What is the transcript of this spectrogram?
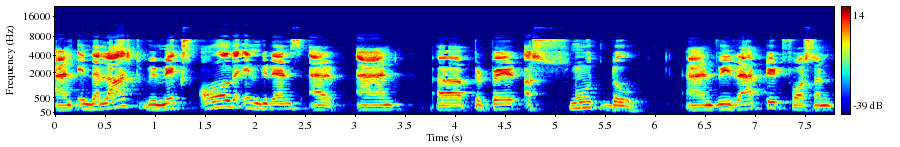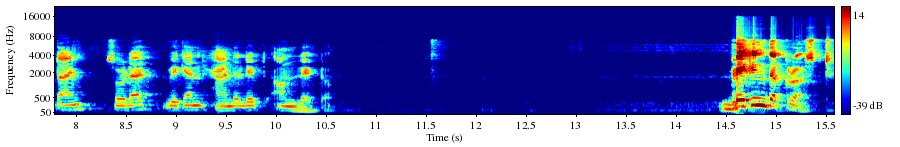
And in the last we mix all the ingredients and, and uh, prepare a smooth dough and we wrapped it for some time so that we can handle it on later. Baking the crust.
